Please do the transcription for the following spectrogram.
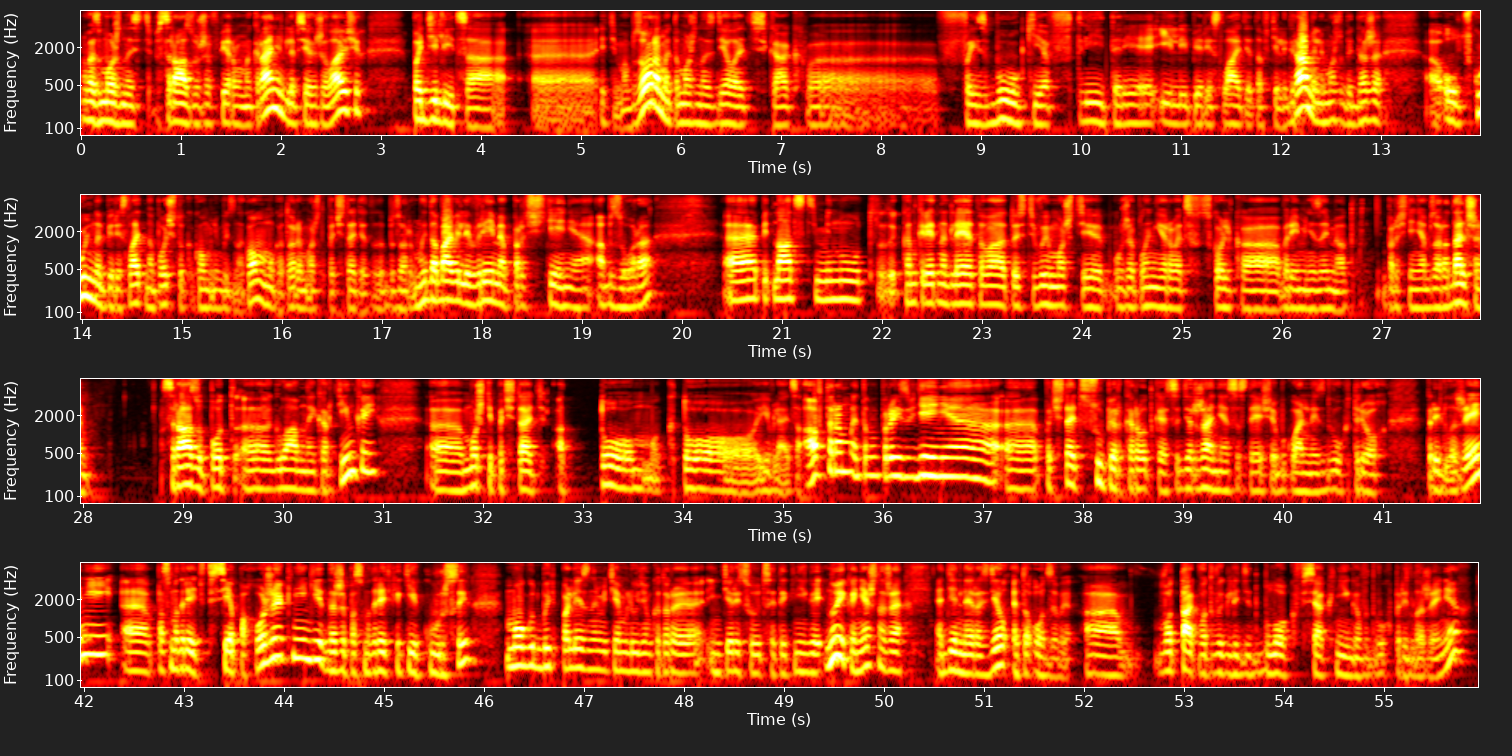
возможность сразу же в первом экране для всех желающих поделиться э, этим обзором. Это можно сделать как э, в Фейсбуке, в Твиттере или переслать это в Телеграм, или может быть даже э, олдскульно переслать на почту какому-нибудь знакомому, который может почитать этот обзор. Мы добавили время прочтения обзора. 15 э, минут конкретно для этого, то есть вы можете уже планировать, сколько времени займет прочтение обзора. Дальше сразу под э, главной картинкой э, можете почитать о том, кто является автором этого произведения, э, почитать супер короткое содержание, состоящее буквально из двух-трех предложений, э, посмотреть все похожие книги, даже посмотреть, какие курсы могут быть полезными тем людям, которые интересуются этой книгой. Ну и, конечно же, отдельный раздел – это отзывы. Э, вот так вот выглядит блок «Вся книга в двух предложениях».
